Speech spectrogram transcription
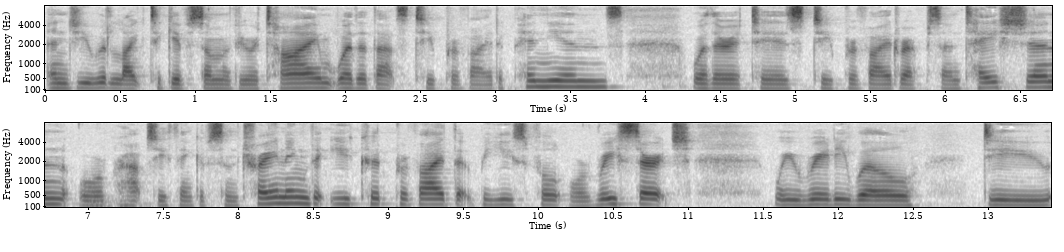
and you would like to give some of your time, whether that's to provide opinions, whether it is to provide representation, or perhaps you think of some training that you could provide that would be useful, or research, we really will do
